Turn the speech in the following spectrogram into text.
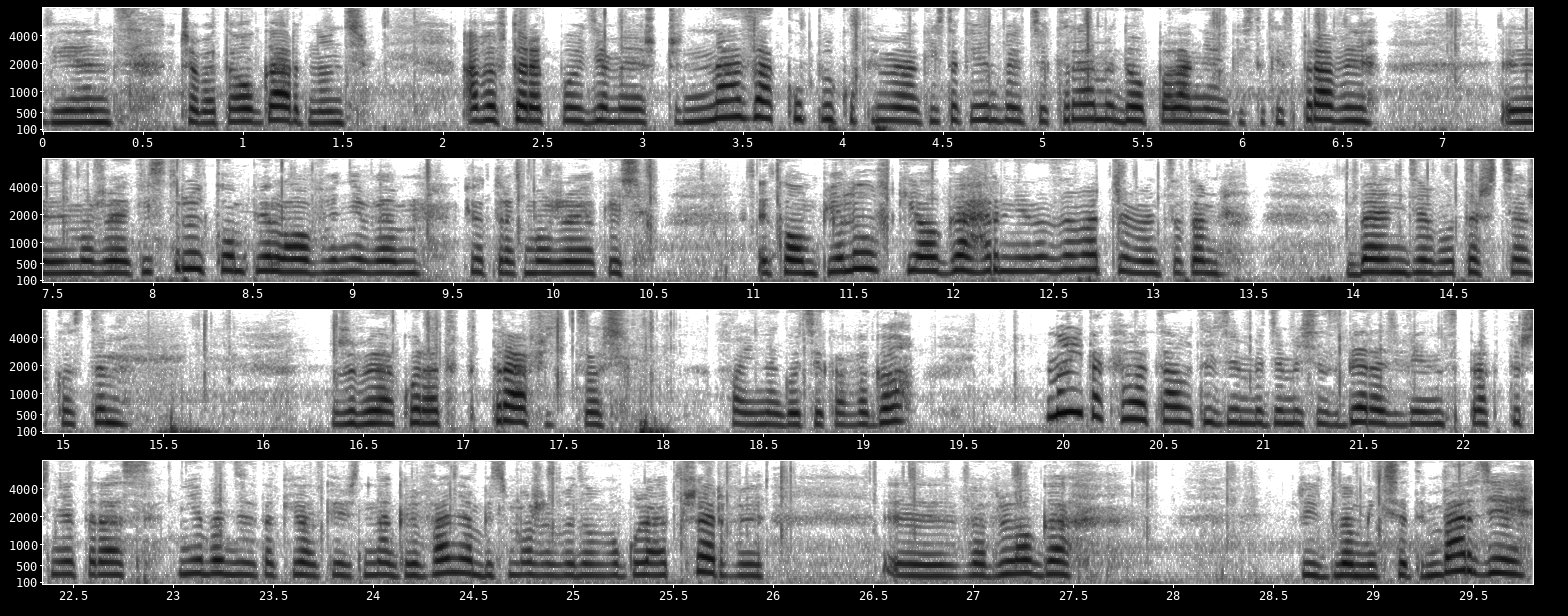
więc trzeba to ogarnąć. A we wtorek pojedziemy jeszcze na zakupy, kupimy jakieś takie, wiecie, kremy do opalania, jakieś takie sprawy, yy, może jakiś strój kąpielowy, nie wiem, Piotrek może jakieś kąpielówki ogarnie, no zobaczymy co tam będzie, bo też ciężko z tym, żeby akurat trafić coś fajnego, ciekawego. No i tak chyba cały tydzień będziemy się zbierać, więc praktycznie teraz nie będzie takiego jakiegoś nagrywania. Być może będą w ogóle przerwy yy, we vlogach. W Riddlomixie tym bardziej.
